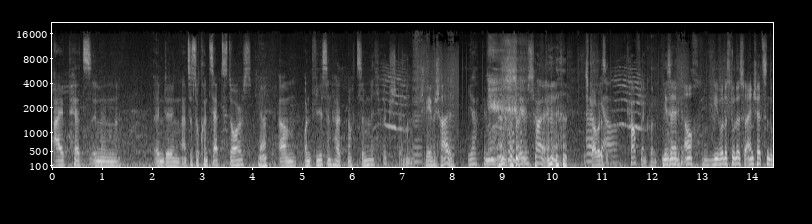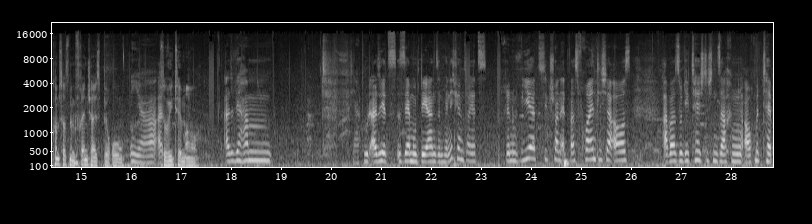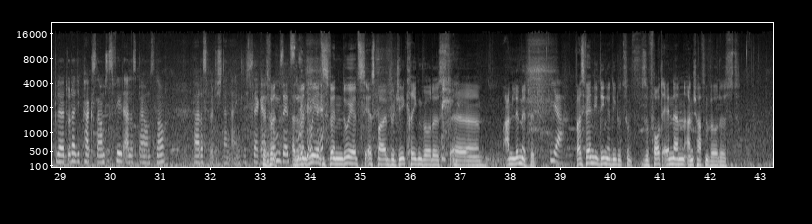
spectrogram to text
iPads in den, in den, also so Konzeptstores. Ja. Ähm, und wir sind halt noch ziemlich rückständig. Schwäbisch Hall. Ja, genau. Schwäbisch Hall. Ich glaube, das wir ist. Kauflandkunden. Ihr seid auch, wie würdest du das so einschätzen? Du kommst aus einem Franchise-Büro, Ja, al- so wie Tim auch. also wir haben. Ja, gut, also jetzt sehr modern sind wir nicht. Wir haben zwar jetzt renoviert, sieht schon etwas freundlicher aus. Aber so die technischen Sachen, auch mit Tablet oder die Pax Lounge, das fehlt alles bei uns noch. Ja, das würde ich dann eigentlich sehr gerne Das wär- umsetzen. Also wenn du jetzt, wenn du jetzt erstmal Budget kriegen würdest, äh, unlimited, ja, was wären die Dinge, die du zu, sofort ändern, anschaffen würdest?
